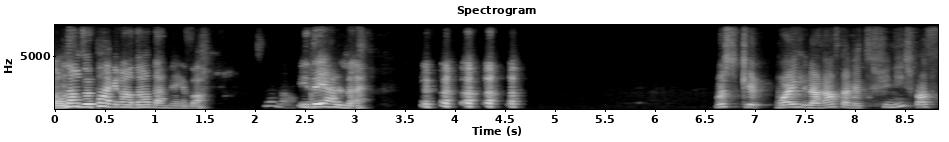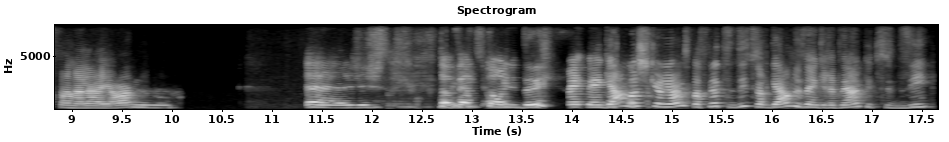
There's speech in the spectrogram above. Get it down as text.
Mais on n'en veut pas à grandeur de la maison. Non, Idéalement. moi, je suis Ouais, Laurence, t'avais-tu fini? Je pense que tu t'en allais ailleurs. Mm. Euh, j'ai juste. T'as perdu ton idée. Mais, mais regarde, moi, je suis curieuse parce que là, tu dis, tu regardes les ingrédients puis tu dis,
